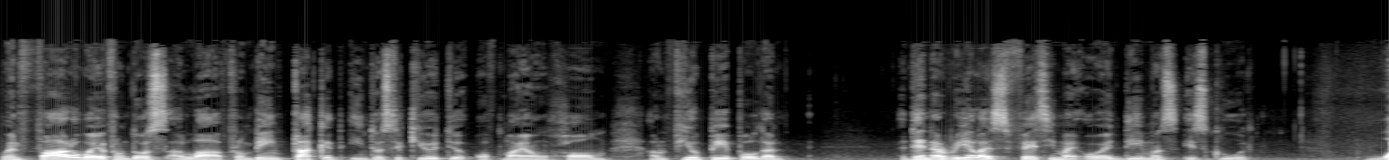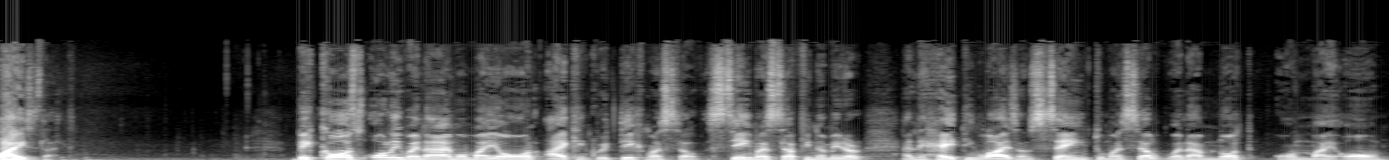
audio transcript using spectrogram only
When far away from those I love, from being tucked into security of my own home and few people that then I realize facing my own demons is good. Why is that? Because only when I'm on my own I can critique myself, seeing myself in the mirror and hating lies I'm saying to myself when I'm not on my own.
